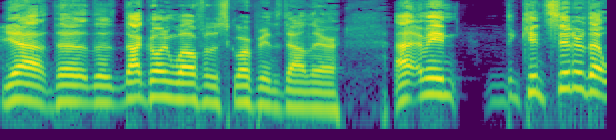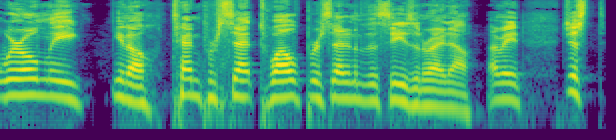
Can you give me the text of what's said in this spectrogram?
Yeah, the the not going well for the Scorpions down there. I I mean, consider that we're only you know ten percent, twelve percent into the season right now. I mean, just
